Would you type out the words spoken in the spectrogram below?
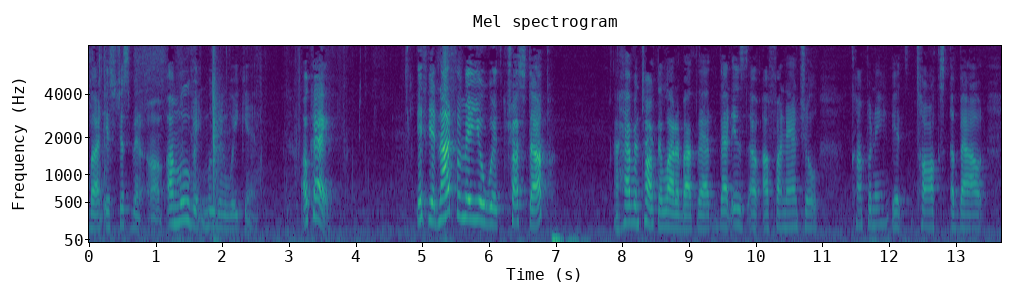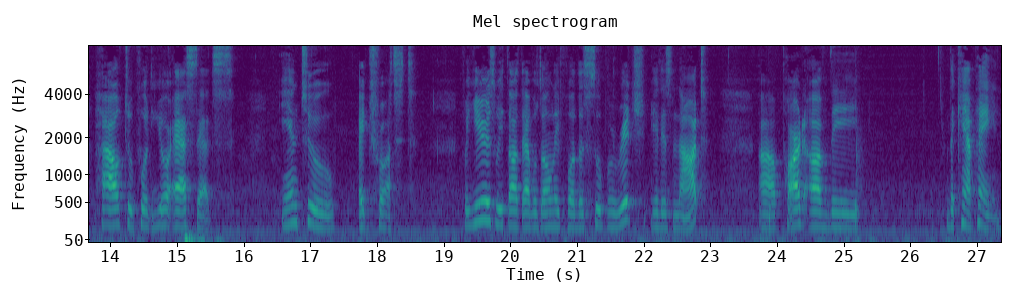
But it's just been a, a moving, moving weekend. Okay. If you're not familiar with Trust Up, I haven't talked a lot about that. That is a, a financial company. It talks about how to put your assets into a trust. For years, we thought that was only for the super rich. It is not. Uh, part of the the campaign,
